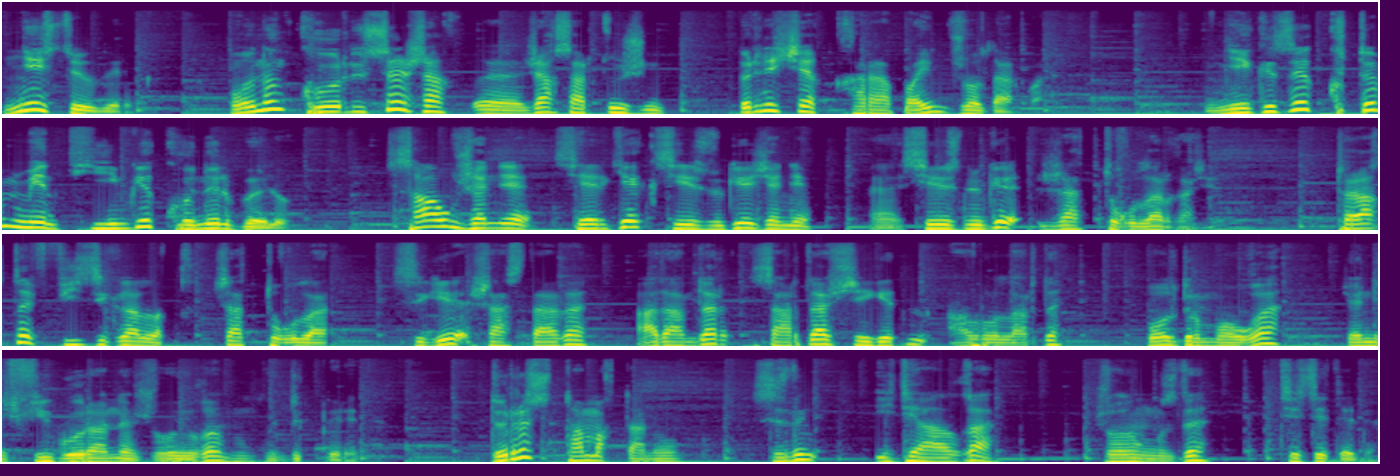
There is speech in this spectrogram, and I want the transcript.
Не істеу керек? Оның көрінісі жақ, ә, жақсарту үшін бірнеше қарапайым жолдар бар. Негізі күтім мен киімге көңіл бөлу сау және сергек сезуге және ә, сезінуге жаттығулар қажет. Тұрақты физикалық жаттығулар сізге жастағы адамдар зардап шегетін ауруларды болдырмауға және фигураны жоюға мүмкіндік береді. Дұрыс тамақтану сіздің идеалға жолыңызды тездетеді.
